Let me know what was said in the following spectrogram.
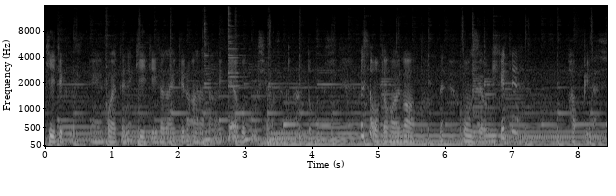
聞いてくる、えー、こうやってね聞いていただいてるあなたがいて僕も幸せだなと思うし。そしたらお互いが、ね、音声を聞けてハッピーだし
